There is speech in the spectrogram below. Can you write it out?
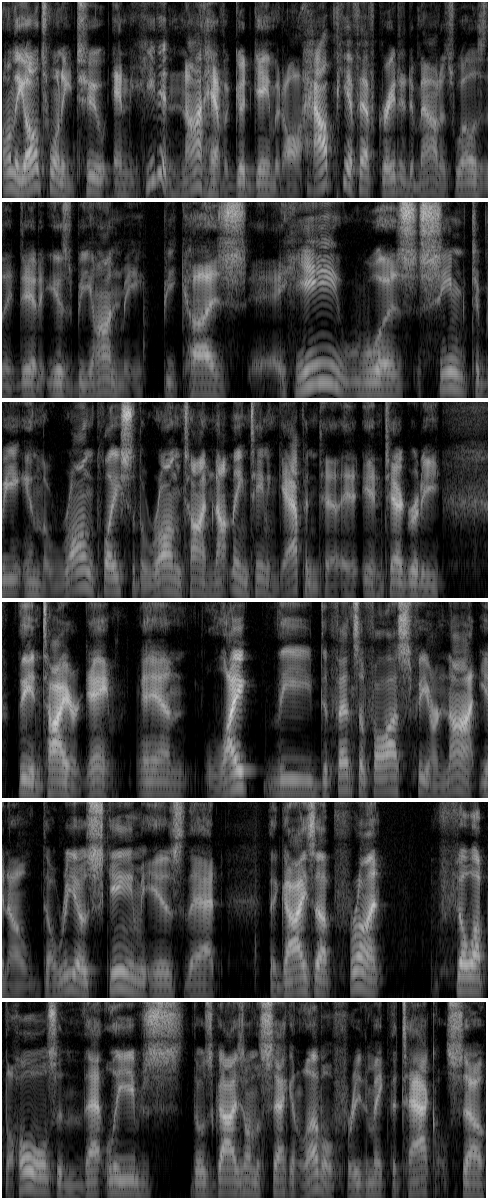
on the All 22, and he did not have a good game at all. How PFF graded him out as well as they did is beyond me because he was seemed to be in the wrong place at the wrong time, not maintaining gap integrity the entire game. And like the defensive philosophy or not, you know, Del Rio's scheme is that the guys up front fill up the holes, and that leaves those guys on the second level free to make the tackles. So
